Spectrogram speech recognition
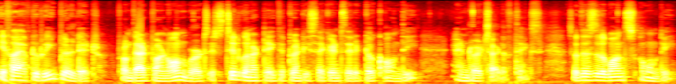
if I have to rebuild it from that point onwards, it's still going to take the 20 seconds that it took on the Android side of things. So this is the once only.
